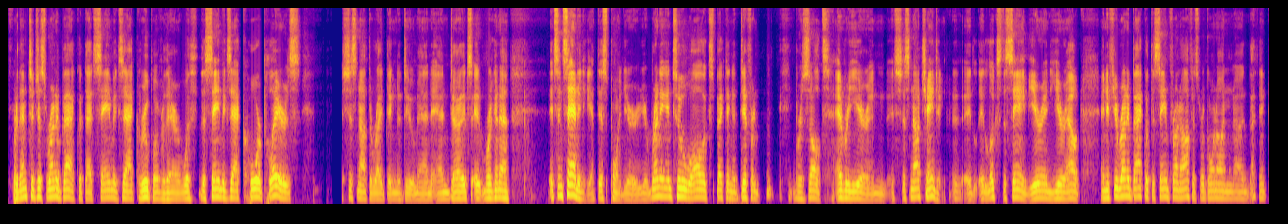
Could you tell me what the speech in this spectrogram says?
for them to just run it back with that same exact group over there with the same exact core players it's just not the right thing to do man. And uh, it's it, we're gonna it's insanity at this point. You're you're running into a wall expecting a different result every year, and it's just not changing. It, it looks the same year in year out. And if you run it back with the same front office, we're going on uh, I think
